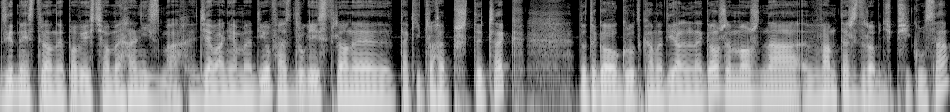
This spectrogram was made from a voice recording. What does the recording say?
z jednej strony powieść o mechanizmach działania mediów, a z drugiej strony taki trochę psztyczek do tego ogródka medialnego, że można wam też zrobić psikusa?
